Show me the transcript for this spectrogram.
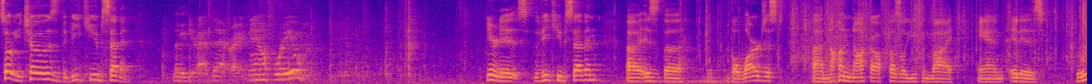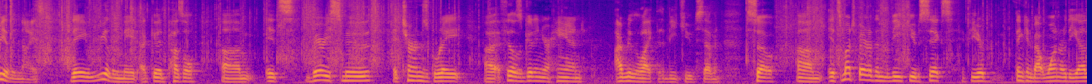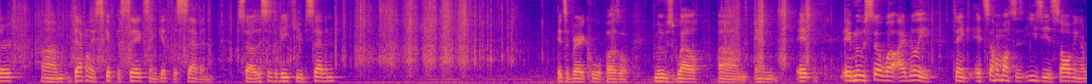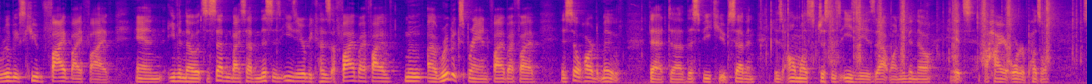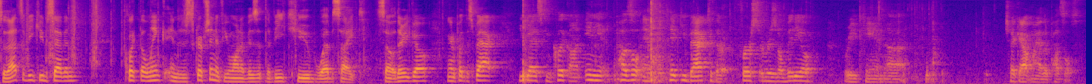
So you chose the V-Cube 7. Let me grab that right now for you. Here it is. The V-Cube 7 uh, is the, the largest uh, non-knockoff puzzle you can buy and it is really nice. They really made a good puzzle. Um, it's very smooth, it turns great, uh, it feels good in your hand. I really like the V-Cube 7. So um, it's much better than the V-Cube 6. If you're thinking about one or the other, um, definitely skip the 6 and get the 7. So this is the V-Cube 7. It's a very cool puzzle. Moves well, um, and it it moves so well. I really think it's almost as easy as solving a Rubik's Cube 5 by 5 and even though it's a 7 by 7 this is easier because a 5 by 5 move, a Rubik's brand 5 by 5 is so hard to move that uh, this V-Cube 7 is almost just as easy as that one even though it's a higher order puzzle. So that's the V-Cube 7. Click the link in the description if you want to visit the V-Cube website. So there you go. I'm going to put this back you guys can click on any puzzle and it will take you back to the first original video where you can uh, check out my other puzzles.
